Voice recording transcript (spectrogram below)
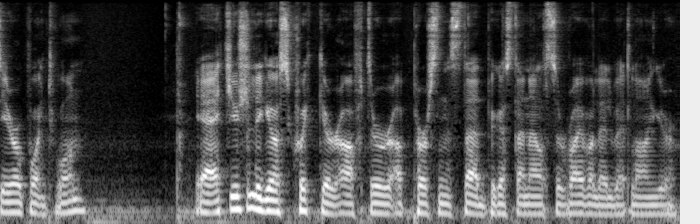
0.1. Yeah, it usually goes quicker after a person is dead, because then I'll survive a little bit longer.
